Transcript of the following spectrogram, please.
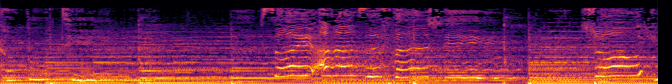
口不提，所以暗自反省。终于，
